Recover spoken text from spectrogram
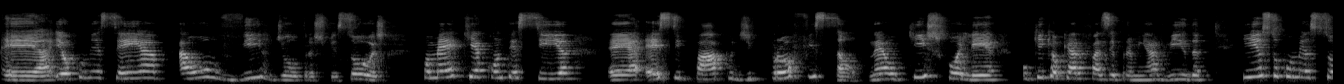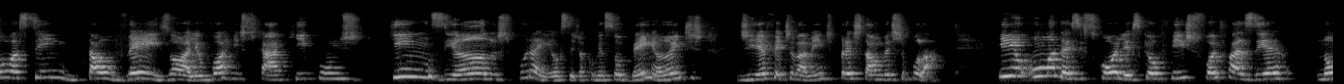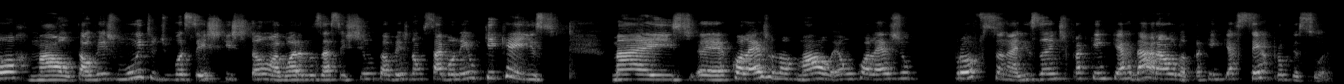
é, eu comecei a, a ouvir de outras pessoas como é que acontecia é, esse papo de profissão, né? O que escolher, o que, que eu quero fazer para minha vida. E isso começou assim, talvez, olha, eu vou arriscar aqui com uns 15 anos por aí, ou seja, começou bem antes de efetivamente prestar um vestibular. E uma das escolhas que eu fiz foi fazer normal. Talvez muitos de vocês que estão agora nos assistindo talvez não saibam nem o que, que é isso. Mas é, colégio normal é um colégio profissionalizante para quem quer dar aula, para quem quer ser professora.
